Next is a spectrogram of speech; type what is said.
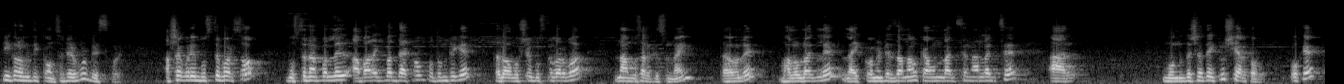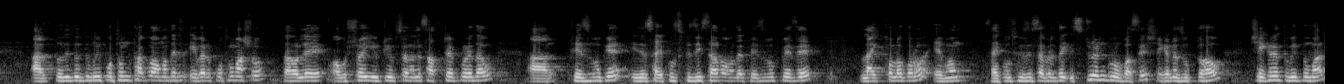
ত্রিকোণমিতিক কনসেপ্টের উপর বেস করে। আশা করি বুঝতে পারছ। বুঝতে না পারলে আবার একবার দেখো প্রথম থেকে, তাহলে অবশ্যই বুঝতে পারবা। না বোঝার কিছু নাই। তাহলে ভালো লাগলে লাইক কমেন্টে জানাও কেমন লাগছে, না লাগছে, আর বন্ধুদের সাথে একটু শেয়ার করো। ওকে আর যদি তো তুমি প্রথম থাকো আমাদের, এবার প্রথম আসো, তাহলে অবশ্যই ইউটিউব চ্যানেলে সাবস্ক্রাইব করে দাও। আর ফেসবুকে এই যে সাইফুলস ফিজিক্স হাব আমাদের ফেসবুক পেজে লাইক ফলো করো এবং সাইফুলস ফিজিক্স হাবের যে স্টুডেন্ট গ্রুপ আছে, সেখানে যুক্ত হও। সেখানে তুমি তোমার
